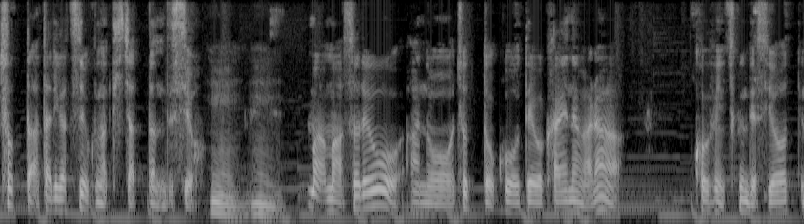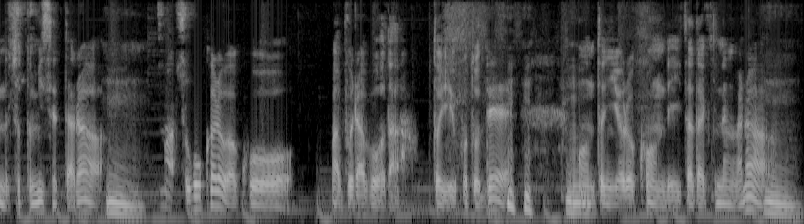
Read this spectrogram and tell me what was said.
ちょっと当たりが強くなってきちゃったんですよ。うんうん、まあまあそれを、あの、ちょっと工程を変えながら、こういう風につくんですよっていうのをちょっと見せたら、うん、まあそこからはこう、まあ、ブラボーだということで、うん、本当に喜んでいただきながら、うん、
